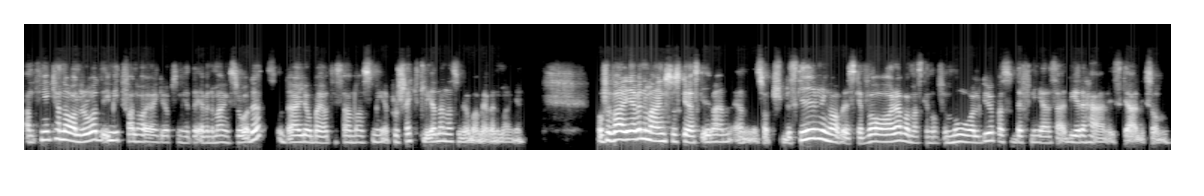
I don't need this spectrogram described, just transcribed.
antingen kanalråd, i mitt fall har jag en grupp som heter Evenemangsrådet och där jobbar jag tillsammans med projektledarna som jobbar med evenemangen. Och för varje evenemang så ska jag skriva en, en sorts beskrivning av vad det ska vara, vad man ska nå för målgrupp, alltså definiera så här, det är det här ni ska liksom,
